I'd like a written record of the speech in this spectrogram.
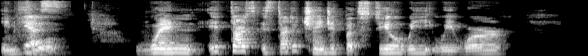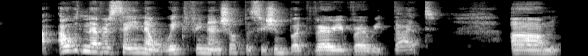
In full. Yes. When it starts it started changing, but still we we were I would never say in a weak financial position, but very, very tight. Um,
